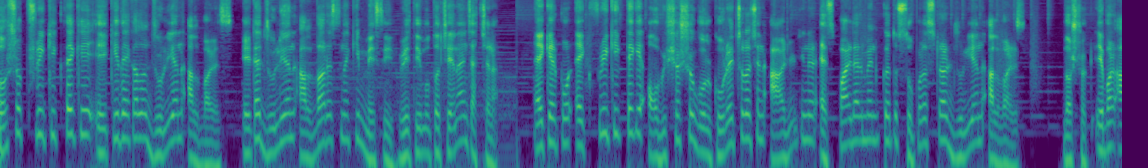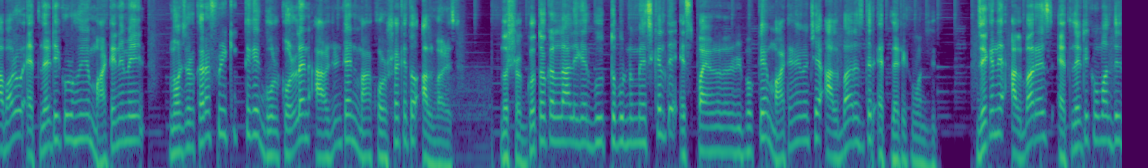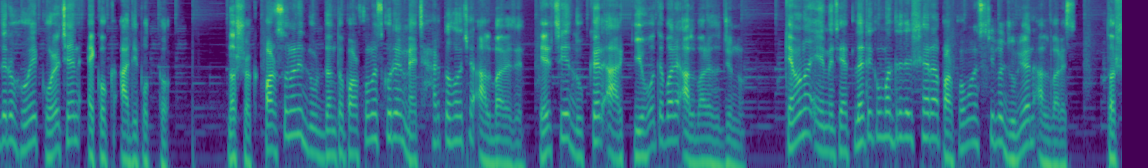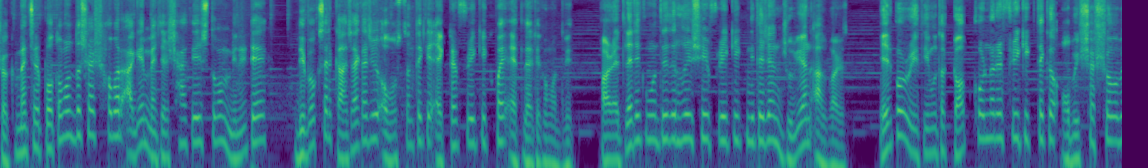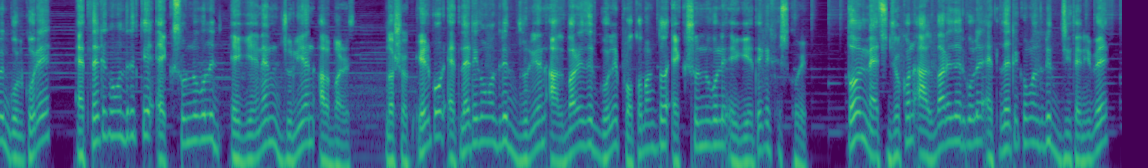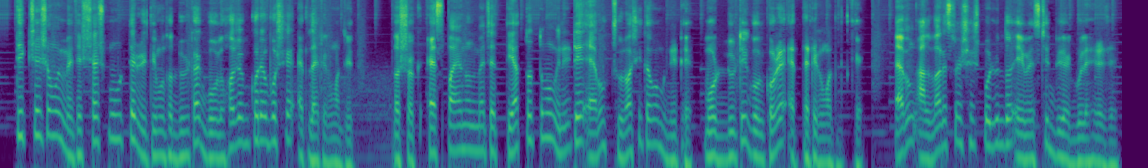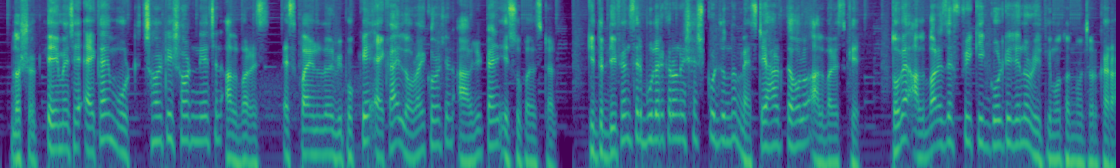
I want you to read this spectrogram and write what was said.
দর্শক free kick থেকে একই দেখাল জুলিয়ান আলভারেস। এটা জুলিয়ান আলভারেস নাকি মেসি? রীতিমতো চেনাই যাচ্ছে না। একের পর এক ফ্রি কিক থেকে অবিশ্বাস্য গোল করে চলেছেন আর্জেন্টিনার স্পাইডারম্যান কত সুপারস্টার জুলিয়ান আলভারেস। দর্শক, এবার আবারও অ্যাথলেটিকোর হয়ে মাঠে নেমে নজর কাড়া ফ্রি কিক থেকে গোল করলেন আর্জেন্টাইন মা কর্ষাকেত আলভারেস। দর্শক, গতকাল লা লিগের গুরুত্বপূর্ণ ম্যাচ খেলতে স্পাইনের বিপক্ষে মাঠে নেমেছে আলভারেসদের অ্যাথলেটিকো মাদ্রিদ। যেখানে আলভারেজ অ্যাথলেটিকো মাদ্রিদের হয়ে করেছেন একক আধিপত্য। দর্শক, পার্সোনালি দুর্দান্ত পারফরমেন্স করে ম্যাচ হারতে হয়েছে আলবারেজের এর চেয়ে দুঃখের আর কি হতে পারে আলভারেজের জন্য? কেননা এই ম্যাচে অ্যাথলেটিকো মাদ্রিদের সেরা পারফরমেন্স ছিল জুলিয়ান আলভারেজ। দর্শক, ম্যাচের প্রথমার্ধ শেষ হবার আগে ম্যাচের সাঁত্রিশতম মিনিটে ডিবক্সের কাছাকাছি অবস্থান থেকে একটা ফ্রি কিক পায় অ্যাথলেটিকো মাদ্রিদ। আর অ্যাথলেটিকো মাদ্রিদের হয়ে সেই ফ্রি কিক নিতে যান জুলিয়ান আলভারেজ। এরপর রীতিমতো টপ কর্নারের ফ্রি কিক থেকে অবিশ্বাস্যভাবে গোল করে অ্যাথলেটিকো মাদ্রিদকে এক শূন্য গোলে এগিয়ে নেন জুলিয়ান আলভারেজ দর্শক, এরপর অ্যাথলেটিকো মাদ্রিদ জুলিয়ান আলভারেজের গোলে প্রথমার্ধ এক শূন্য গোলে এগিয়ে থেকে শেষ করে। তবে ম্যাচ যখন আলভারেজের গোলে অ্যাথলেটিকো মাদ্রিদ জিতে নিবে, ঠিক সেই সময় ম্যাচের শেষ মুহূর্তে রীতিমতো দুইটা গোল হজম করে বসে অ্যাথলেটিকো মাদ্রিদ দর্শক এসপায়নল ম্যাচের তিয়াত্তরতম মিনিটে এবং চুরাশিতম মিনিটে মোট দুটি গোল করে অ্যাথলেটিকো মাদ্রিদকে এবং আলভারেসরা শেষ পর্যন্ত এই ম্যাচটি দুই এক গোলে হেরে যায় দর্শক, এই ম্যাচে একাই মোট ছয়টি শট নিয়েছেন আলভারেস এসপাইনলের বিপক্ষে একাই লড়াই করেছেন আর্জেন্টাইন এই সুপারস্টার। কিন্তু ডিফেন্সের ভুলের কারণে শেষ পর্যন্ত ম্যাচটি হারতে হলো আলভারেসকে তবে আলভারেজের ফ্রি কিক গোলটি যেন রীতিমতো নজর কাড়া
